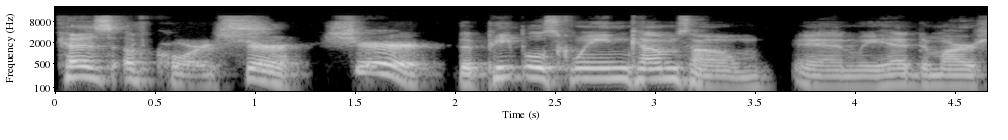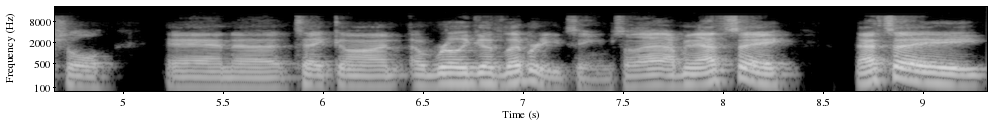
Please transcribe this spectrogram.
Because, of course. Sure. Sure. The People's Queen comes home, and we head to Marshall and uh, take on a really good Liberty team. So that, I mean, that's a that's a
